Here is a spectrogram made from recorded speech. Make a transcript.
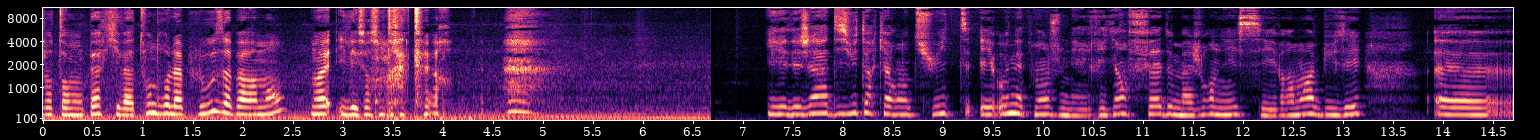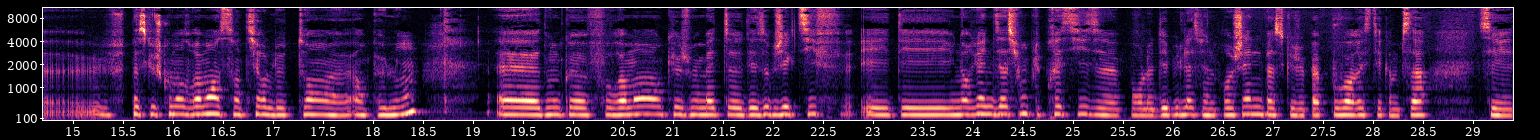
j'entends mon père qui va tondre la pelouse apparemment. Ouais, il est sur son tracteur. Il est déjà 18h48 et honnêtement, je n'ai rien fait de ma journée. C'est vraiment abusé. Euh, parce que je commence vraiment à sentir le temps euh, un peu long. Euh, donc il euh, faut vraiment que je me mette des objectifs et des, une organisation plus précise pour le début de la semaine prochaine parce que je vais pas pouvoir rester comme ça. C'est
